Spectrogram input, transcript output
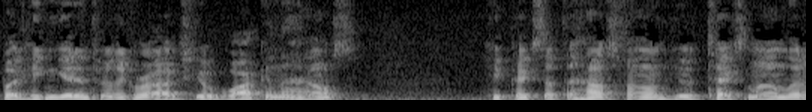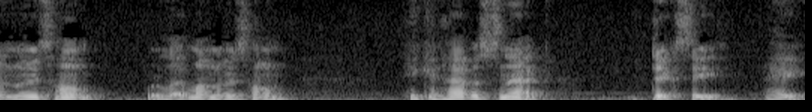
but he can get in through the garage, he would walk in the house. He picks up the house phone. He would text mom, let him know he's home, or let mom know he's home. He can have a snack. Dixie, hey,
